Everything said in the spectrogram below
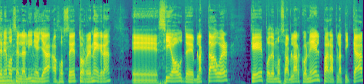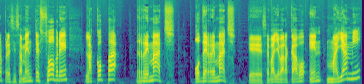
Tenemos en la línea ya a José Torrenegra, eh, CEO de Black Tower, que podemos hablar con él para platicar precisamente sobre la Copa Rematch o de Rematch que se va a llevar a cabo en Miami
